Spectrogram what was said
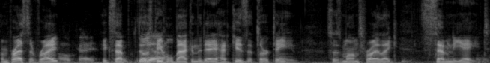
impressive, right? Okay. Except those Yeah. people back in the day had kids at 13. So his mom's probably like 78.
